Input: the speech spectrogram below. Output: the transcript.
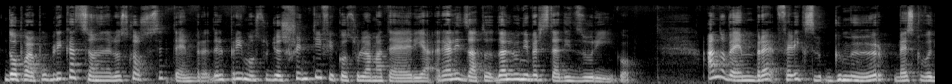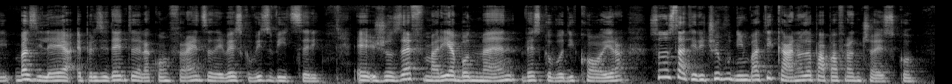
dopo la pubblicazione nello scorso settembre del primo studio scientifico sulla materia realizzato dall'Università di Zurigo. A novembre Felix Gmür, vescovo di Basilea e presidente della conferenza dei vescovi svizzeri, e Joseph Maria Bonman, vescovo di Coira, sono stati ricevuti in Vaticano da Papa Francesco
